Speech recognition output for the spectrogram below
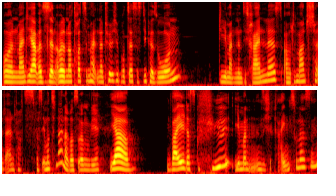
und meinte, ja, aber es ist ja aber noch trotzdem halt ein natürlicher Prozess, dass die Person, die jemanden in sich reinlässt, automatisch halt einfach was Emotionaleres irgendwie. Ja, weil das Gefühl, jemanden in sich reinzulassen,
